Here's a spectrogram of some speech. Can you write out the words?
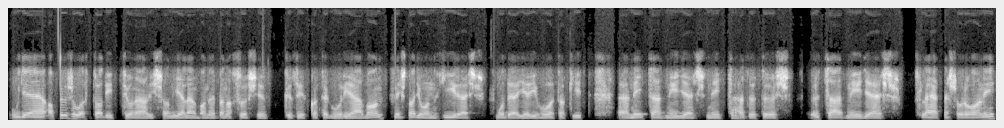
Ugye a Peugeot az tradicionálisan jelen van ebben a felső középkategóriában, és nagyon híres modelljei voltak itt, 404-es, 405-ös, 504-es, lehetne sorolni,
